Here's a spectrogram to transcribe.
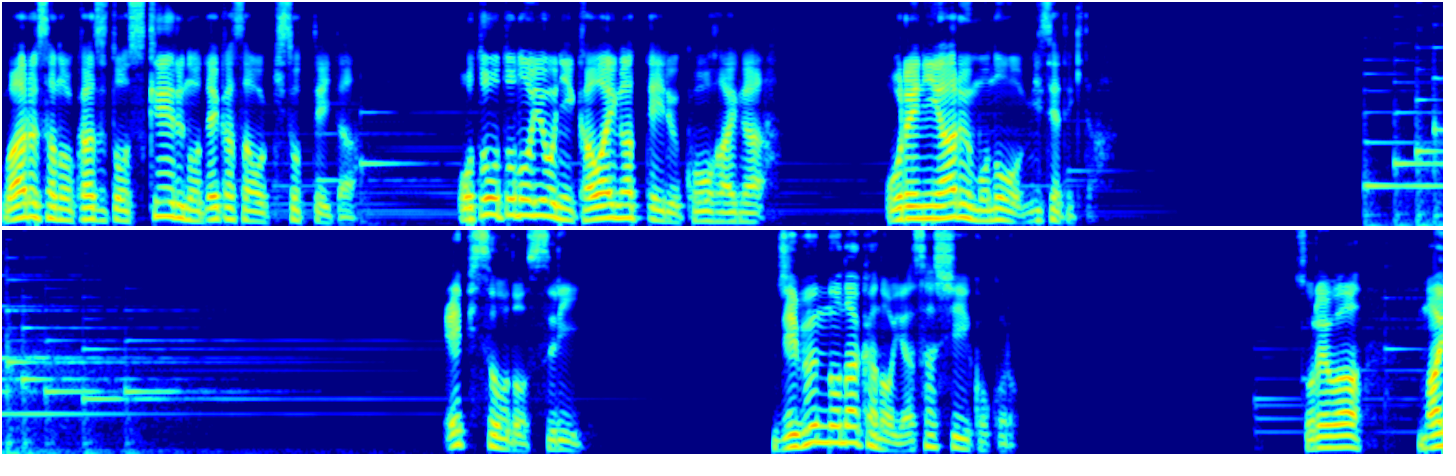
う。悪さの数とスケールのでかさを競っていた弟のように可愛がっている後輩が俺にあるものを見せてきた。エピソード3自分の中の優しい心それは迷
